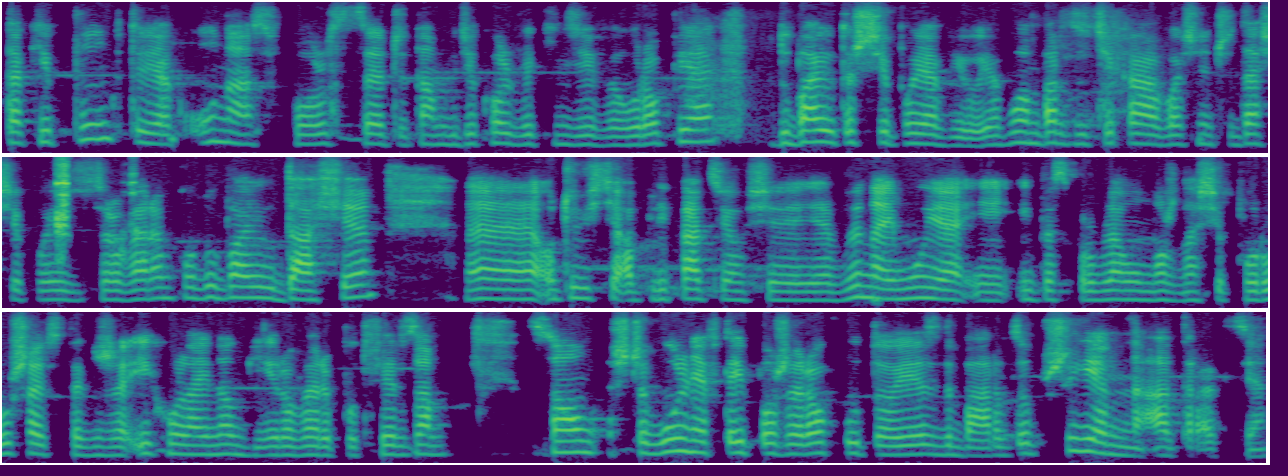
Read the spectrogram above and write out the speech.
takie punkty jak u nas w Polsce, czy tam gdziekolwiek indziej w Europie, w Dubaju też się pojawiły. Ja byłam bardzo ciekawa właśnie, czy da się pojeździć rowerem po Dubaju. Da się. E, oczywiście aplikacją się je wynajmuje i, i bez problemu można się poruszać, także i hulajnogi, i rowery potwierdzam, są szczególnie w tej porze roku, to jest bardzo przyjemna atrakcja.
